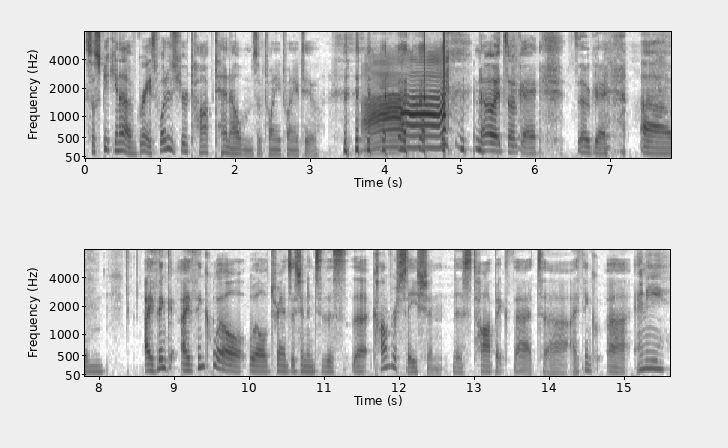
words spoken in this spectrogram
so speaking of Grace, what is your top 10 albums of 2022? ah! no, it's okay. It's okay. Um, I think I think we'll we'll transition into this uh, conversation, this topic that uh, I think uh, any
